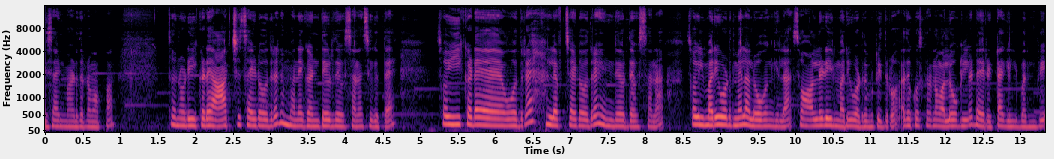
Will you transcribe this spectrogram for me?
ಡಿಸೈಡ್ ಮಾಡಿದ್ರು ನಮ್ಮಪ್ಪ ಸೊ ನೋಡಿ, ಈ ಕಡೆ ಆರ್ಚ್ ಸೈಡ್ ಹೋದರೆ ನಮ್ಮ ಮನೆ ಗಂಟೆಯವ್ರ ದೇವಸ್ಥಾನ ಸಿಗುತ್ತೆ. ಸೊ ಈ ಕಡೆ ಹೋದರೆ ಲೆಫ್ಟ್ ಸೈಡ್ ಹೋದರೆ ಹಿಂದೇವ್ರ ದೇವಸ್ಥಾನ. ಸೊ ಇಲ್ಲಿ ಮರಿ ಹೊಡೆದ್ಮೇಲೆ ಅಲ್ಲಿ ಹೋಗಂಗಿಲ್ಲ. ಸೊ ಆಲ್ರೆಡಿ ಇಲ್ಲಿ ಮರಿ ಹೊಡೆದ್ಬಿಟ್ಟಿದ್ರು. ಅದಕ್ಕೋಸ್ಕರ ನಾವು ಅಲ್ಲಿ ಹೋಗಲಿಲ್ಲ ಡೈರೆಕ್ಟಾಗಿ ಇಲ್ಲಿ ಬಂದ್ವಿ.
